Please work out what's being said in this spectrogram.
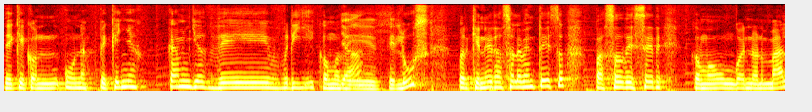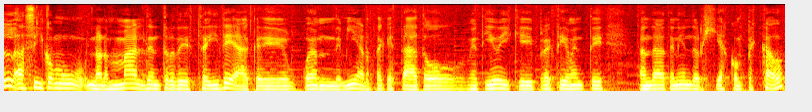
De que con unos pequeños cambios de brillo, como de, de luz, porque no era solamente eso, pasó de ser como un buen normal, así como normal dentro de esta idea, que un buen de mierda que estaba todo metido y que prácticamente andaba teniendo orgías con pescado,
